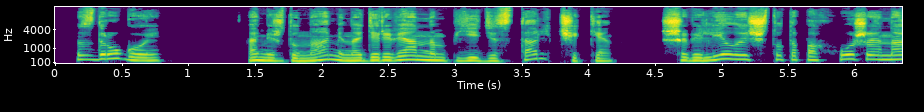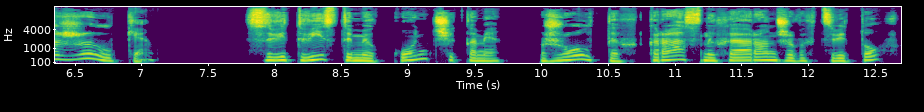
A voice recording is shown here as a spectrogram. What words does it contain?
— с другой. А между нами на деревянном пьедестальчике шевелилось что-то похожее на жилки. С ветвистыми кончиками желтых, красных и оранжевых цветов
